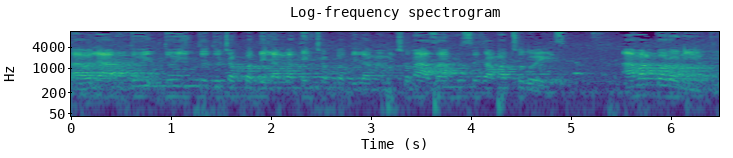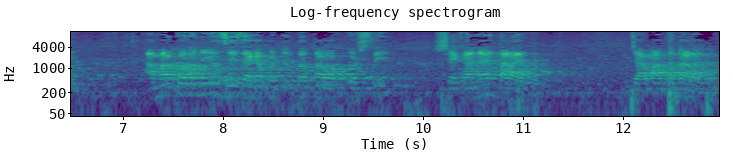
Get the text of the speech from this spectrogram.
তাহলে দুই দুই দু চক্কর দিলাম বা তিন চক্কর দিলাম এমন সময় আজান হচ্ছে জামাত শুরু হয়ে গেছে। আমার করণীয় কি? আমার করণীয় যে জায়গা পর্যন্ত তাওয়াফ করছি, সেখানে দাঁড়াই দেব জামাতে দাঁড়াই দেব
